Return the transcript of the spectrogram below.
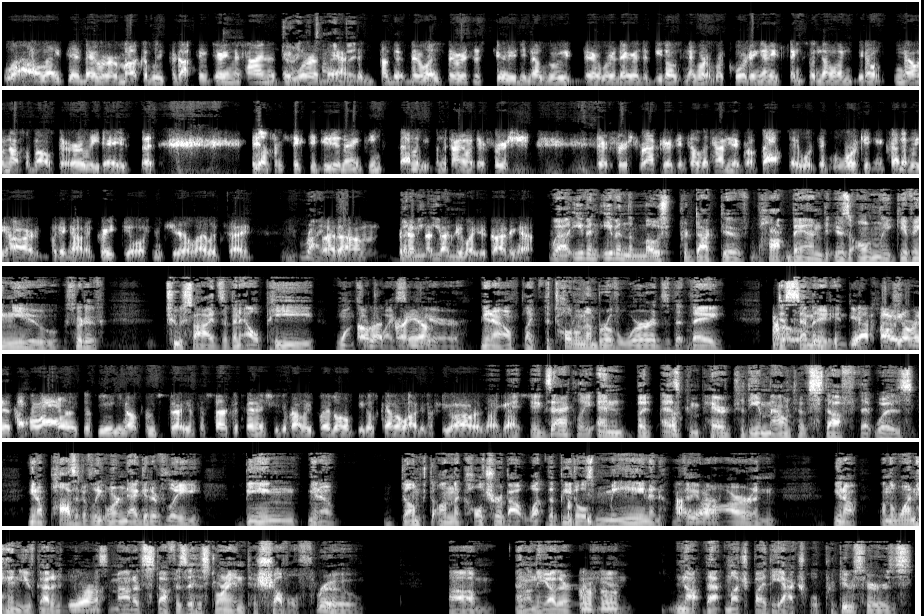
Well, like they, they were remarkably productive during the time that they during were a band. But, but there was there was this period, you know, where we, there where they were the Beatles and they weren't recording anything, so no one we don't know enough about the early days. But you know, from '62 to 1970, from the time of their first their first record until the time they broke up, they were they were working incredibly hard, putting out a great deal of material, I would say. Right. But um, but, I mean, that's even, what you're driving at. Well, even even the most productive pop band is only giving you sort of two sides of an LP once oh, or twice right, a yeah. year. You know, like the total number of words that they disseminate into. yeah, probably only a couple hours if you you know from start, from start to finish. You could probably play the whole Beatles catalog in a few hours, I guess. Exactly, and but as compared to the amount of stuff that was you know positively or negatively being you know dumped on the culture about what the Beatles mean and who they yeah. are. And, you know, on the one hand, you've got an enormous yeah. amount of stuff as a historian to shovel through. Um, and on the other mm-hmm. hand, not that much by the actual producers,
